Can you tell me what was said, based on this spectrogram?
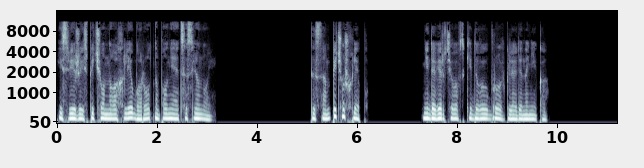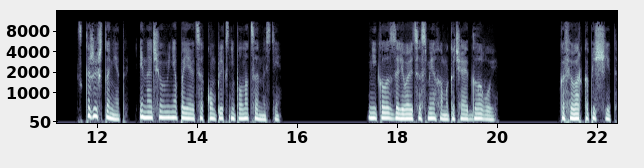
и свежеиспеченного хлеба рот наполняется слюной. Ты сам печешь хлеб?» Недоверчиво вскидываю бровь, глядя на Ника. «Скажи, что нет, иначе у меня появится комплекс неполноценности». Николас заливается смехом и качает головой. Кофеварка пищит,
